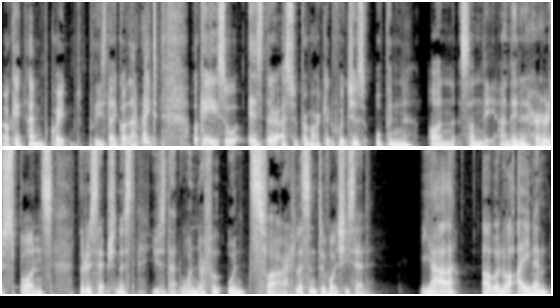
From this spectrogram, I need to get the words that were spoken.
Okay, I'm quite pleased I got that right. Okay, so is there a supermarket which is open on Sunday? And then in her response, the receptionist used that wonderful und zwar. Listen to what she said. Ja, aber nur einen.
